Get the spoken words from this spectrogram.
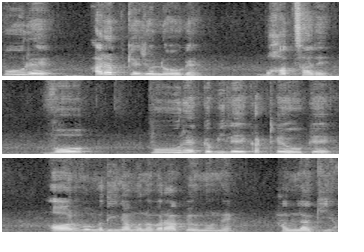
پورے عرب کے جو لوگ ہیں، بہت سارے، وہ پورے قبیلے اکٹھے ہو کے اور وہ مدینہ منورہ پہ انہوں نے حملہ کیا۔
